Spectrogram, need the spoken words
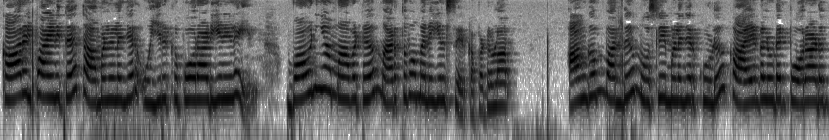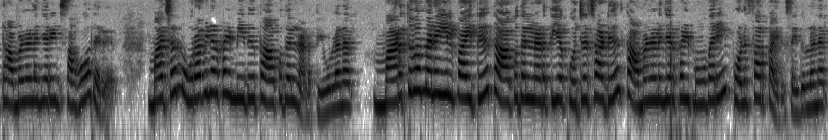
காரில் பயணித்த தமிழிளைஞர் உயிருக்கு போராடிய நிலையில் வவுனியா மாவட்ட மருத்துவமனையில் சேர்க்கப்பட்டுள்ளார். அங்கும் வந்து முஸ்லிம் இளைஞர் குழு காயங்களுடன் போராடும் தமிழிளைஞரின் சகோதரர் மற்றும் உறவினர்கள் மீது தாக்குதல் நடத்தியுள்ளனர். மருத்துவமனையில் வைத்து தாக்குதல் நடத்திய குற்றச்சாட்டில் தமிழிளைஞர்கள் மூவரை போலீசார் கைது செய்துள்ளனர்.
